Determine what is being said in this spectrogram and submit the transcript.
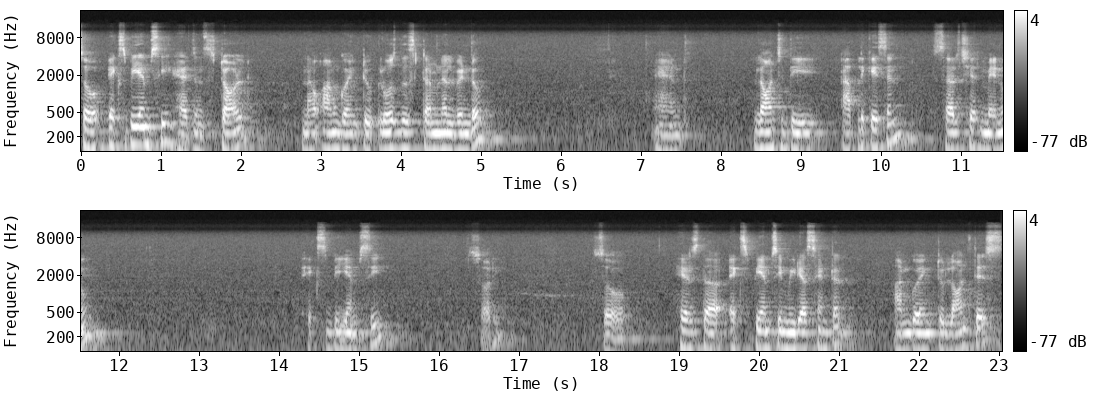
so XBMC has installed. Now I'm going to close this terminal window and launch the application search here menu XBMC sorry. So here's the XBMC media center. I'm going to launch this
